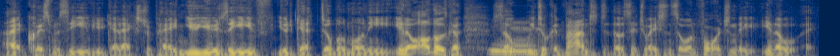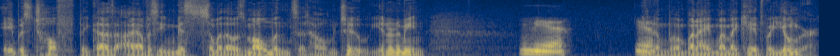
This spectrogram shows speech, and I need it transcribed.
Uh, Christmas Eve, you'd get extra pay. New Year's Eve, you'd get double money. You know, all those kind of. So we took advantage of those situations. So unfortunately, you know, it was tough because I obviously missed some of those moments at home too. You know what I mean? Yeah, yeah. you know when I when my kids were younger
